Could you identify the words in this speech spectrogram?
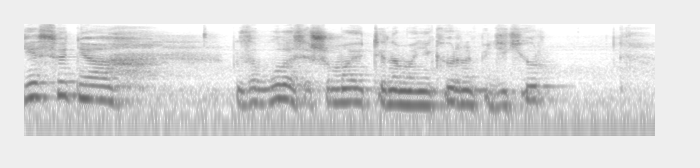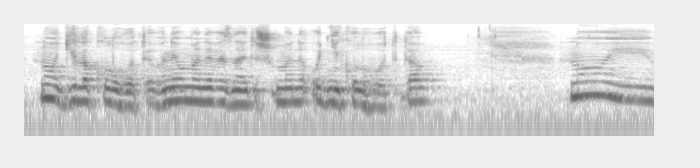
Я сьогодні забулася, що маю йти на манікюр, на педикюр. Ну, діла колготи. Вони в мене, ви знаєте, що в мене одні колготи, так? Ну і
